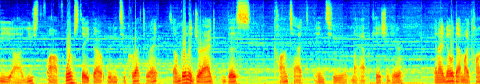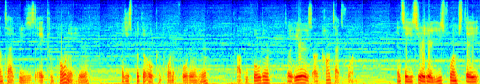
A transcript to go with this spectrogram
the uh, used uh, form state that we need to correct, right? So I'm going to drag this contact into my application here. And I know that my contact uses a component here. I'll just put the whole component folder in here, copy folder. So here is our contact form. And so you see right here, use form state,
